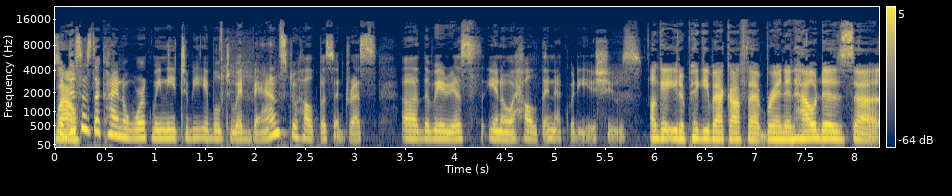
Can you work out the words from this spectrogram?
Wow. So this is the kind of work we need to be able to advance to help us address uh, the various, you know, health inequity issues. I'll get you to piggyback off that, Brandon. How does uh,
